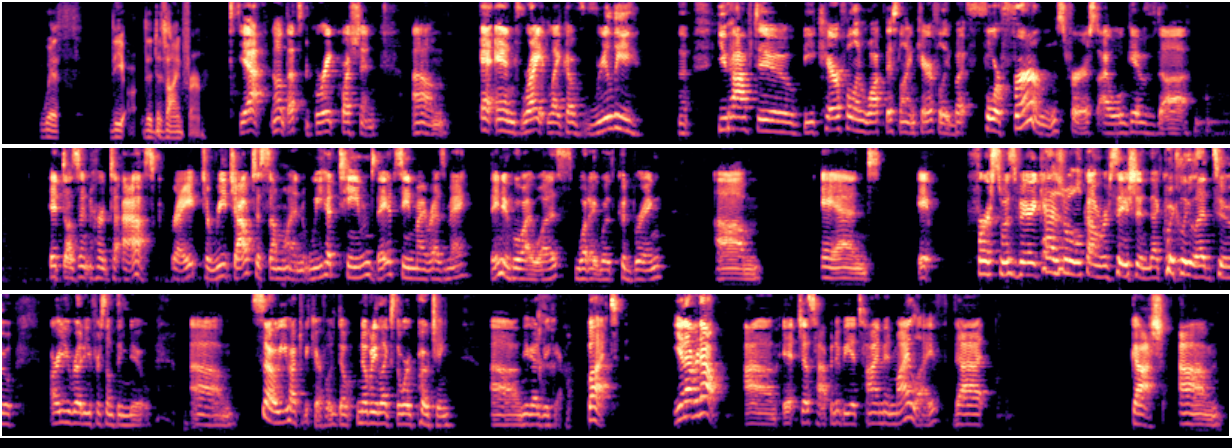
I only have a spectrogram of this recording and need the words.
with the the design firm? Yeah, no, that's a great question. Um, and, and right, like a really, you have to be careful and walk this line carefully. But for firms, first, I will give the it doesn't hurt to ask, right? To reach out to someone. We had teamed, they had seen my resume they knew who I was, what I was could bring. Um, and it first was very casual conversation that quickly led to, "Are you ready for something new?" Um, so you have to be careful. Don't nobody likes the word poaching. Um, you got to be careful, but you never know. Um, it just happened to be a time in my life that, gosh, um,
